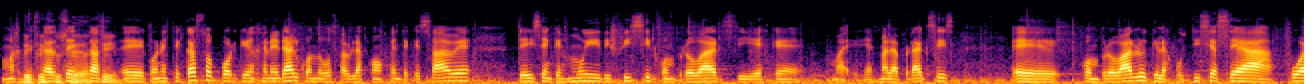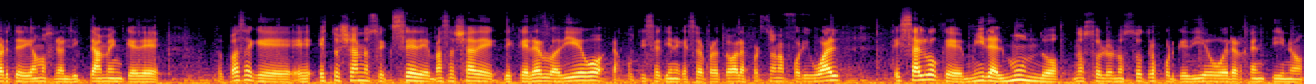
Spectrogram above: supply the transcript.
más que certezas sí. eh, con este caso, porque en general cuando vos hablas con gente que sabe, te dicen que es muy difícil comprobar si es que es mala praxis, eh, comprobarlo y que la justicia sea fuerte, digamos, en el dictamen que dé. Lo que pasa es que eh, esto ya no se excede, más allá de, de quererlo a Diego, la justicia tiene que ser para todas las personas por igual. Es algo que mira el mundo, no solo nosotros porque Diego era argentino.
